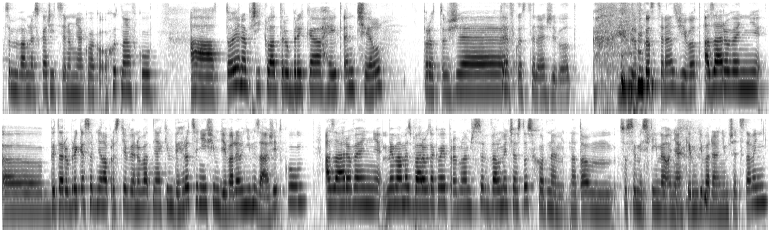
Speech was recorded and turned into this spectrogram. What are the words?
Chceme vám dneska říct jenom nějakou jako ochutnávku. A to je například rubrika Hate and Chill, protože... To je v kostce náš život. je to v kostce život. A zároveň uh, by ta rubrika se měla prostě věnovat nějakým vyhrocenějším divadelním zážitkům, a zároveň my máme s Bárou takový problém, že se velmi často shodneme na tom, co si myslíme o nějakém divadelním představení.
